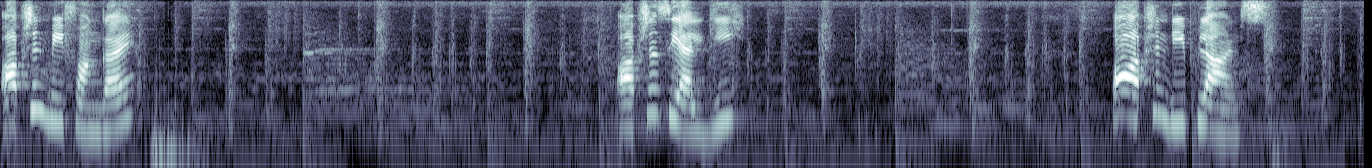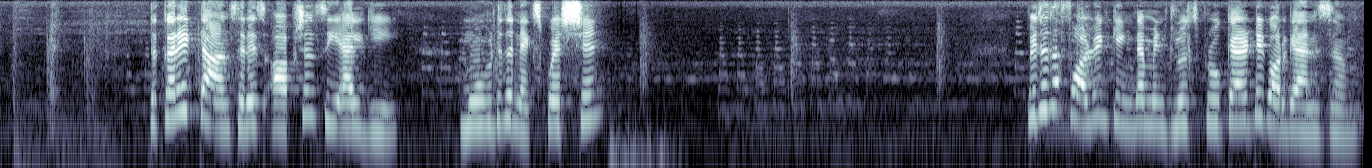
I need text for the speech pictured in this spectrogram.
Option B fungi. Option C algae. Or option D plants. The correct answer is option C algae. Move to the next question. Which of the following kingdom includes prokaryotic organism?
